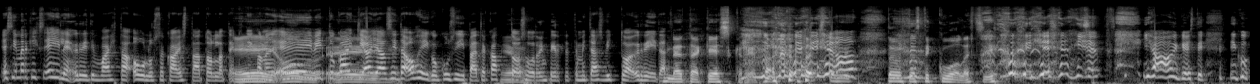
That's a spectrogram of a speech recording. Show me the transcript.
Esimerkiksi eilen yritin vaihtaa Oulussa kaistaa tolla tekniikalla. Ei niin ei Oulu, vittu, kaikki ei. ajaa siitä ohi, kun kusipäät ja katsoo Joo. suurin piirtein, että mitäs vittua yrität. Näyttää keskaria. Joo. Toivottavasti kuolet siinä. Jep, ihan oikeasti. Niin kuin,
